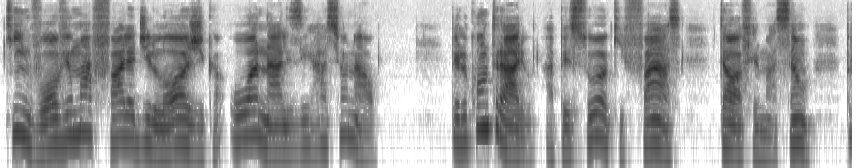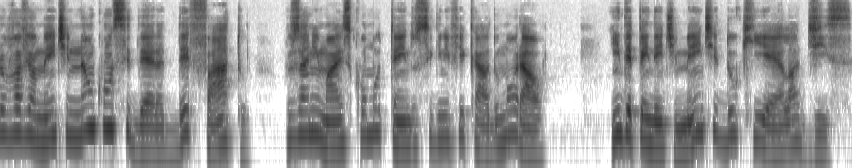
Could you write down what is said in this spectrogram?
que envolve uma falha de lógica ou análise racional. Pelo contrário, a pessoa que faz tal afirmação provavelmente não considera de fato os animais como tendo significado moral, independentemente do que ela diz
